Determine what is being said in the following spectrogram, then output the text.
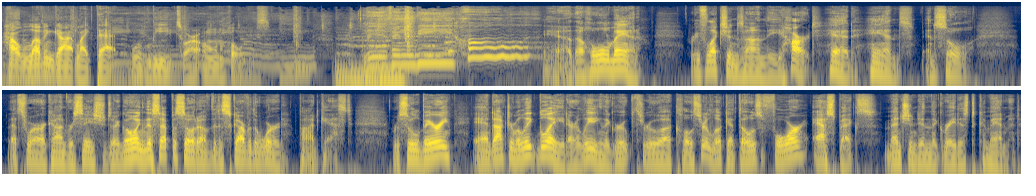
how loving God like that will lead to our own wholeness. Live and be whole. Yeah, the whole man. Reflections on the heart, head, hands, and soul. That's where our conversations are going this episode of the Discover the Word podcast. Rasool Berry and Dr. Maliek Blade are leading the group through a closer look at those four aspects mentioned in the greatest commandment.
